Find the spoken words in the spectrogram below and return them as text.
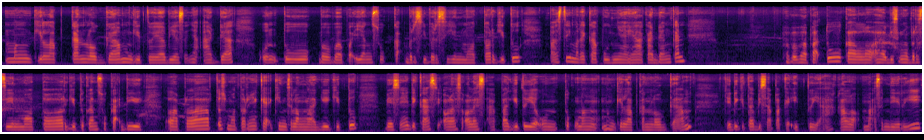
mengkilapkan logam gitu ya biasanya ada untuk bapak-bapak yang suka bersih-bersihin motor gitu pasti mereka punya ya kadang kan bapak-bapak tuh kalau habis ngebersihin motor gitu kan suka dilap-lap terus motornya kayak kinclong lagi gitu biasanya dikasih oles-oles apa gitu ya untuk meng mengkilapkan logam jadi kita bisa pakai itu ya. Kalau emak sendiri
